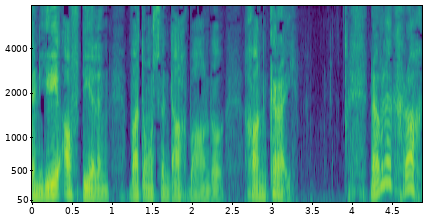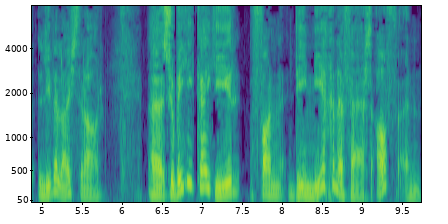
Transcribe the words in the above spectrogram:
in hierdie afdeling wat ons vandag behandel gaan kry. Nou wil ek graag, liewe luisteraar, uh so 'n bietjie kyk hier van die 9de vers af en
